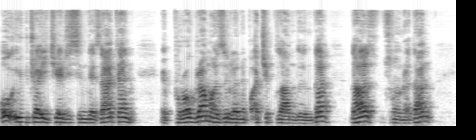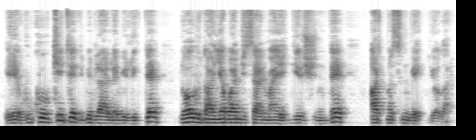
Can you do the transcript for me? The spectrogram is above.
O 3 ay içerisinde zaten e, program hazırlanıp açıklandığında daha sonradan e, hukuki tedbirlerle birlikte doğrudan yabancı sermaye girişinde artmasını bekliyorlar.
